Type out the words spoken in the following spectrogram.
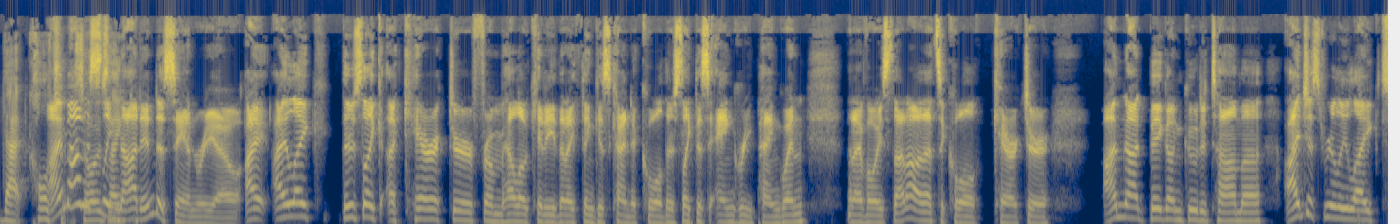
that culture. I'm So honestly like- not into Sanrio. I I like there's like a character from Hello Kitty that I think is kind of cool. There's like this angry penguin that I've always thought, oh, that's a cool character. I'm not big on Gudetama. I just really liked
